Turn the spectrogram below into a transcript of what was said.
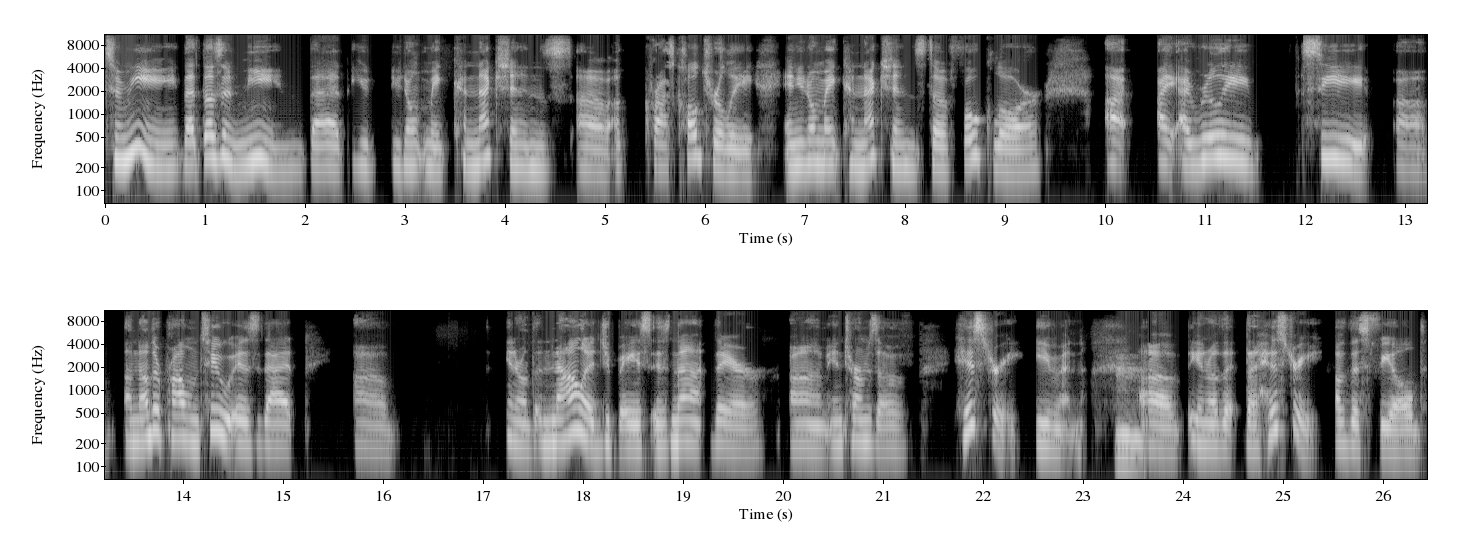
to me, that doesn't mean that you you don't make connections uh, across culturally, and you don't make connections to folklore. I I, I really see uh, another problem too is that uh, you know the knowledge base is not there um, in terms of history even Mm. uh, you know the the history of this field.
